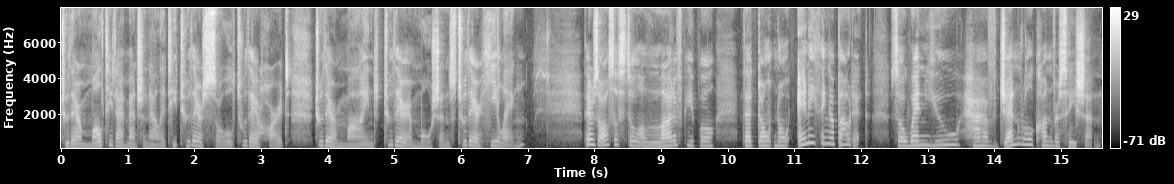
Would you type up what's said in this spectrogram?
to their multidimensionality, to their soul, to their heart, to their mind, to their emotions, to their healing, there's also still a lot of people that don't know anything about it. So when you have general conversation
